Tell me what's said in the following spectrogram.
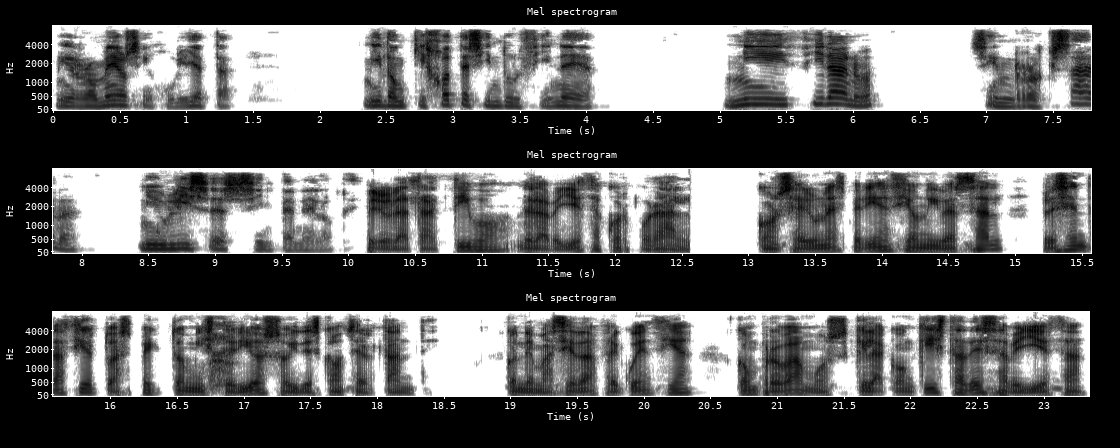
ni Romeo sin Julieta, ni Don Quijote sin Dulcinea, ni Cirano sin Roxana, ni Ulises sin Penélope. Pero el atractivo de la belleza corporal, con ser una experiencia universal, presenta cierto aspecto misterioso y desconcertante. Con demasiada frecuencia comprobamos que la conquista de esa belleza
